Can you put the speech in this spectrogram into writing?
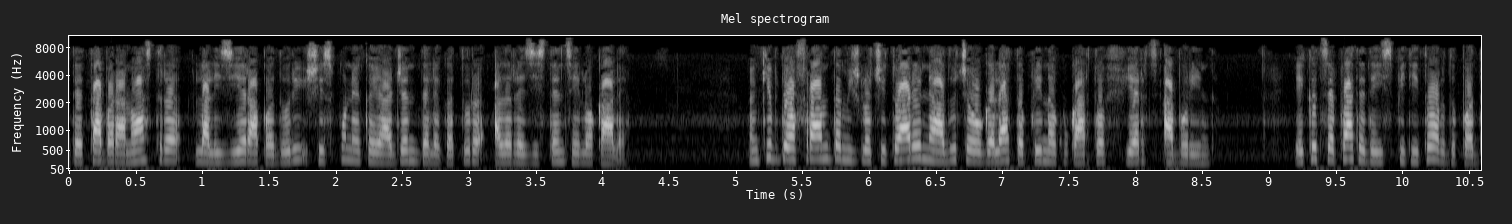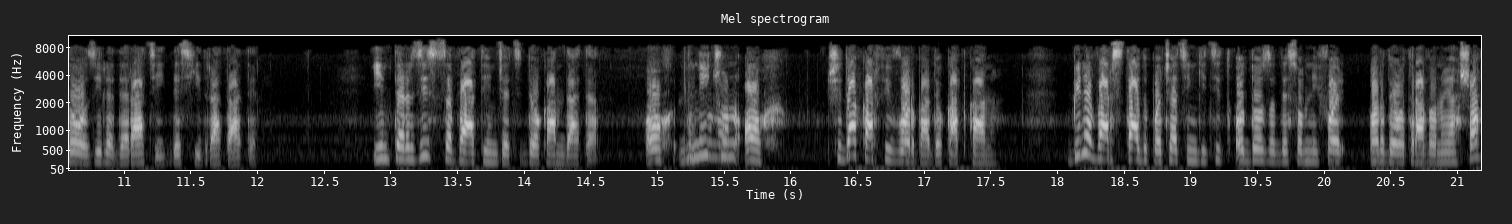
de tabăra noastră, la liziera pădurii și spune că e agent de legătură al rezistenței locale. În chip de ofrantă mijlocitoare ne aduce o găleată plină cu cartofi fierți aburind. E cât se poate de ispititor după două zile de rații deshidratate. Interzis să vă atingeți deocamdată. Oh, niciun oh. Și dacă ar fi vorba de o capcană. Bine v-ar sta după ce ați înghițit o doză de somnifori ori de o travă, nu-i așa?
